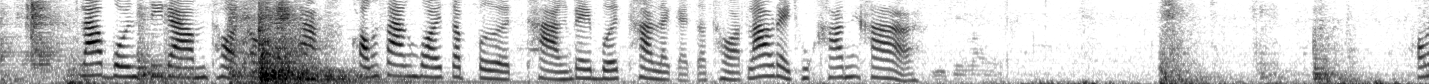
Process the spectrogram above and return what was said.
ำลาวบนสีดำถอดออกได้ค่ะ ของซางบอยจะเปิดขางไดเบิร์ดค่ะแล้วก็จะถอดเล่าได้ทุกขั้นค่ะ ของ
